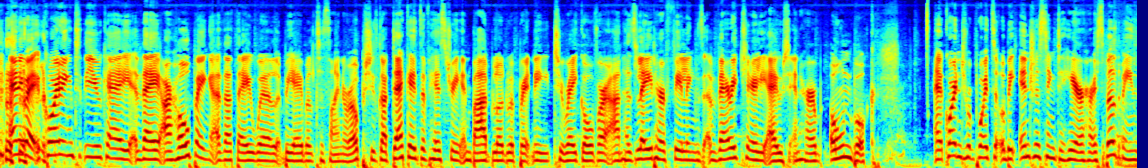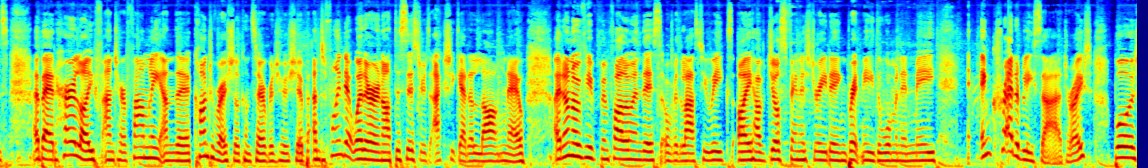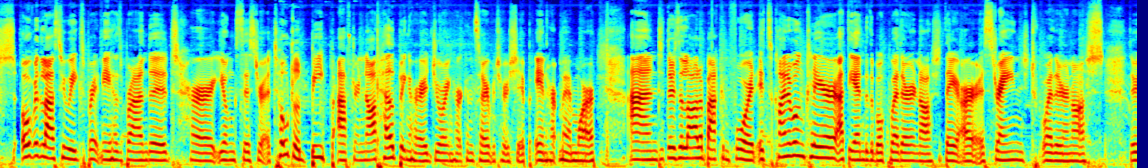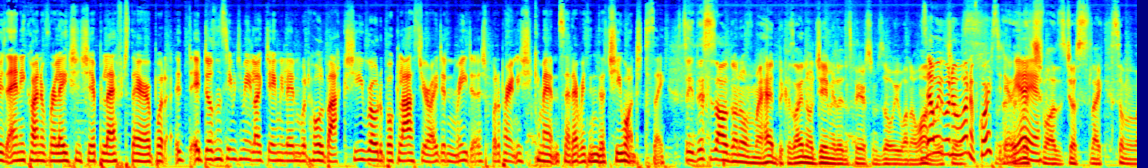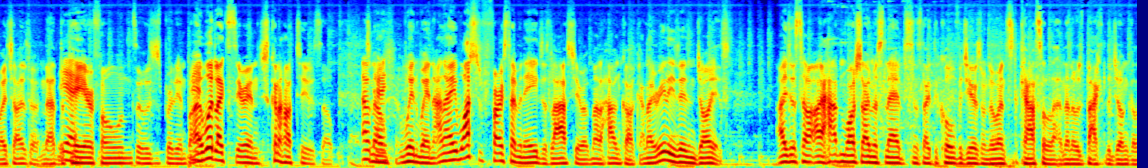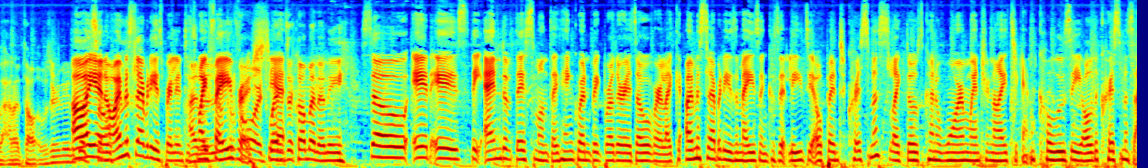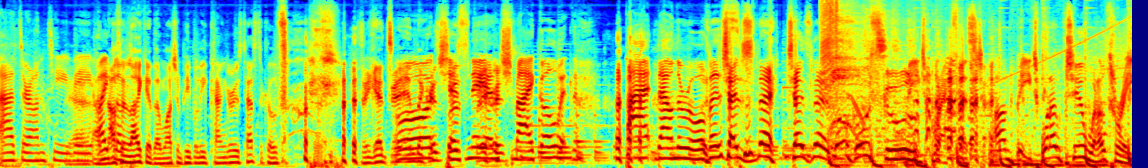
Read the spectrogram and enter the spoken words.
anyway, according to the UK, they are hoping that they will be able to sign her up. She's got decades of history and bad blood with Britney to rake over and has laid her feelings very clearly out in her own book. Uh, according to reports, it will be interesting to hear her spill the beans about her life and her family and the controversial conservatorship and to find out whether or not the sisters actually get along now. I don't know if you've been following this over the last few weeks. I have just finished reading Britney, the Woman in Me. Incredibly sad, right? But over the last few weeks, Britney has branded her young sister a total beep after not helping her during her conservatorship in her memoir. And there's a lot of back and forth. It's kind of unclear at the end of the book whether or not they are estranged, whether or not there's any kind of relationship left there. But it, it doesn't seem to me like Jamie Lynn would hold back. She wrote a book last year. I didn't read it, but apparently she came out and said everything that she wanted to say. See, this has all gone over my head because I know Jamie Lynn Spears from Zoe 101. Zoe 101, was- of course you do, yeah, Which yeah. was just like some of my childhood. And had the Yeah. pair phones. It was just brilliant. But Yeah. I would like to see her in. She's kind of hot too. So, Okay. no win win. And I watched it for the first time in ages last year with Mel Hancock. And I really did enjoy it. I just thought I hadn't watched I'm a Celeb since like the COVID years when they went to the castle and then I was back in the jungle and I thought it was really, really Oh good. yeah, So no, I'm a celebrity is brilliant. It's I'm my favourite. Yeah. When's it coming? Any? So it is the end of this month, I think, when Big Brother is over. Like, I'm a Celebrity is amazing because it leads you up into Christmas, like those kind of warm winter nights. You're getting cozy. All the Christmas ads are on TV. Yeah, I'd nothing like it than watching people eat kangaroos' testicles. to get you in the Oh, Christmas Chesney and. Schmeichel with the pat down the rovers. Chesney, Chesney, school. Beat Breakfast on Beat 102 103.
